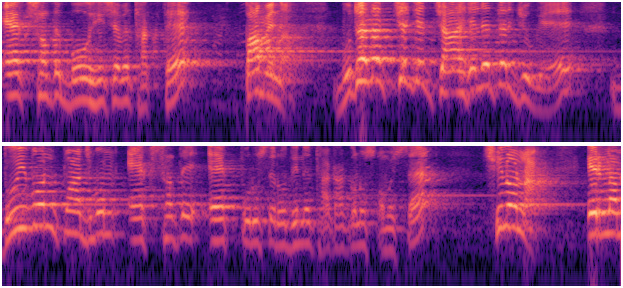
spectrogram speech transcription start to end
একসাথে বউ হিসেবে থাকতে পাবে না। বোঝা যাচ্ছে যে জাহেলেতের যুগে দুই বোন, পাঁচ বোন একসাথে এক পুরুষের অধীনে থাকা কোনো সমস্যা ছিল না। এর নাম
